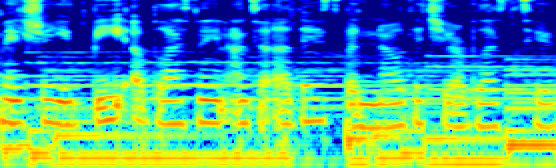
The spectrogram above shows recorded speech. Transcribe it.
Make sure you be a blessing unto others, but know that you are blessed too.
